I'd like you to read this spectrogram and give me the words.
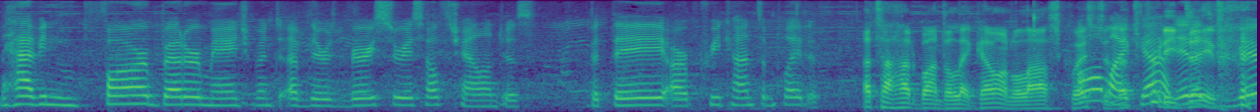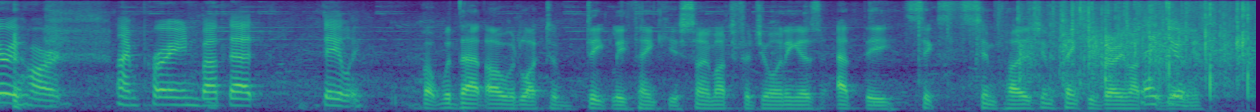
having far better management of their very serious health challenges, but they are pre contemplative. That's a hard one to let go on. The last question. Oh my That's God, pretty it deep. is very hard. I'm praying about that daily. But with that, I would like to deeply thank you so much for joining us at the sixth symposium. Thank you very much thank for joining you. us.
